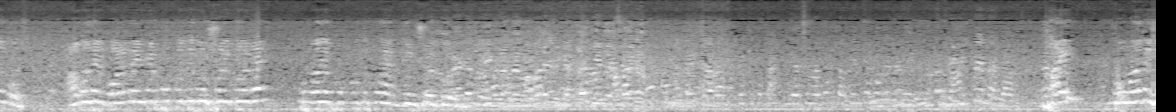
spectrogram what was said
দেবো আমাদের গভর্নমেন্টের পক্ষ থেকেও সই করবে তোমাদের পক্ষ থেকেও একজন সই করবে ভাই তোমাদের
